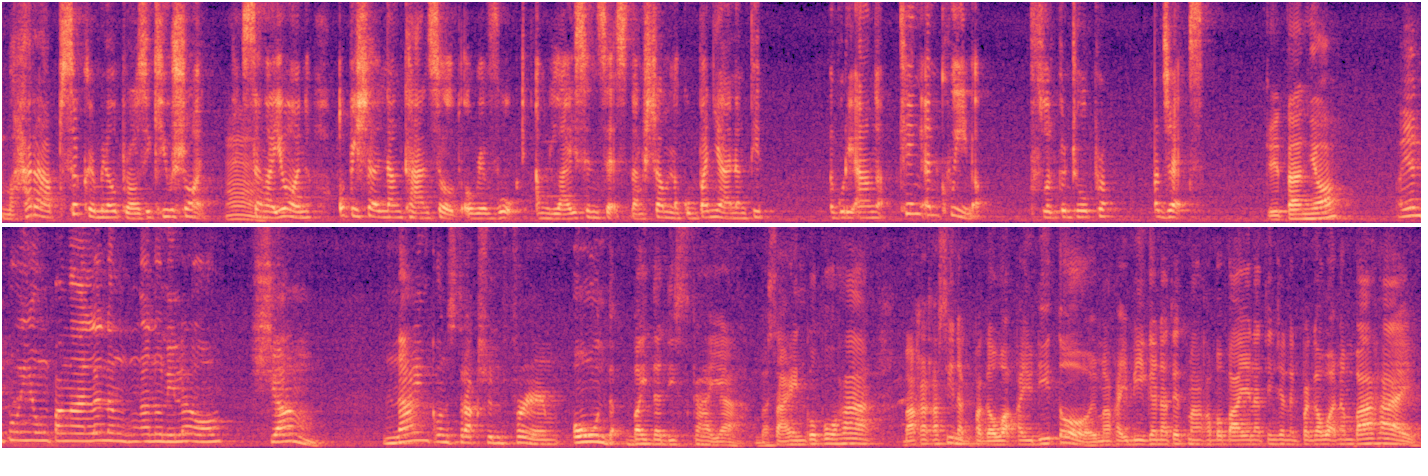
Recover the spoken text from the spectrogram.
maharap sa criminal prosecution. Mm. Sa ngayon, opisyal ng cancelled o revoked ang licenses ng siyam na kumpanya ng tinaguriang King and Queen flood control pro- projects. Kita nyo? Ayan po yung pangalan ng ano nila, oh. Siyam. Nine construction firm owned by the Diskaya. Basahin ko po ha. Baka kasi nagpagawa kayo dito. Yung mga kaibigan natin at mga kababayan natin dyan nagpagawa ng bahay.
